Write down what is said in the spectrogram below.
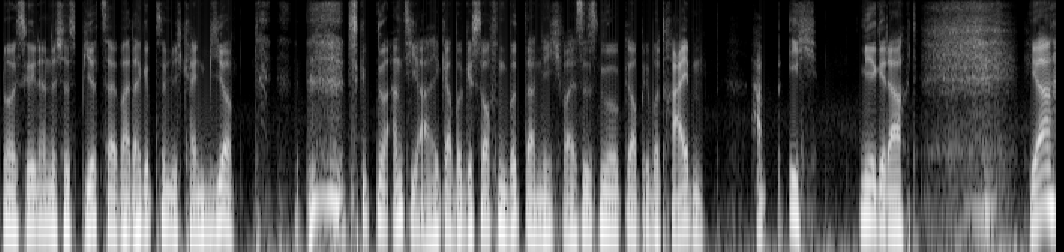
neuseeländisches Bierzeit, weil da gibt es nämlich kein Bier. es gibt nur Anti-Alk, aber gesoffen wird da nicht, weil es ist nur, glaube ich, übertreiben. Hab ich mir gedacht. Ja,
